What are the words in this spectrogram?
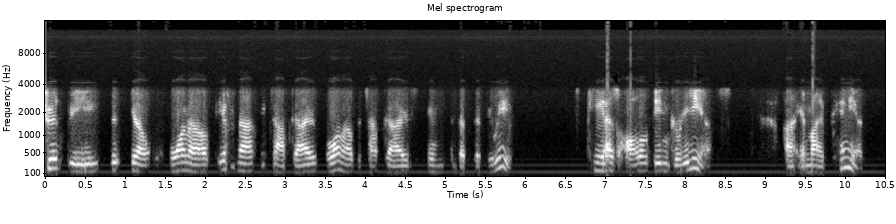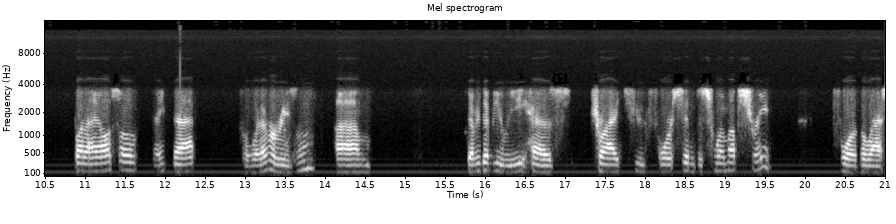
should be, you know, one of, if not the top guy, one of the top guys in, WWE. He has all of the ingredients, uh, in my opinion. But I also think that, for whatever reason, um, WWE has tried to force him to swim upstream for the last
